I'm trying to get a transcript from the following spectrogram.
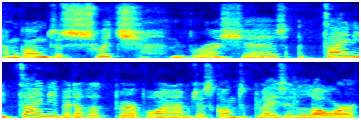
I'm going to switch brushes, a tiny, tiny bit of that purple, and I'm just going to place it lower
